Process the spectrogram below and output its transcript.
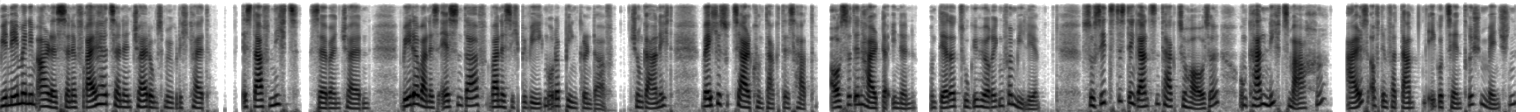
Wir nehmen ihm alles, seine Freiheit, seine Entscheidungsmöglichkeit. Es darf nichts selber entscheiden, weder wann es essen darf, wann es sich bewegen oder pinkeln darf, schon gar nicht, welche Sozialkontakte es hat, außer den HalterInnen und der dazugehörigen Familie. So sitzt es den ganzen Tag zu Hause und kann nichts machen, als auf den verdammten egozentrischen Menschen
